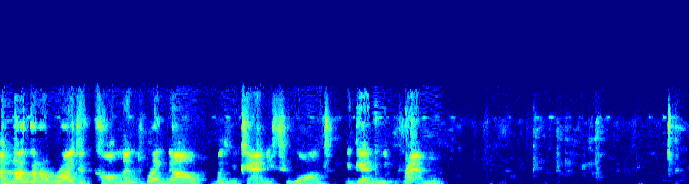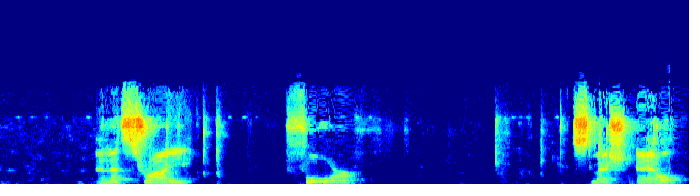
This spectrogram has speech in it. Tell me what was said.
I'm not gonna write a comment right now, but you can if you want, again with rem. And let's try for slash L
